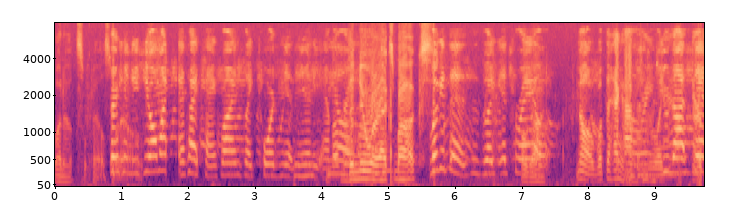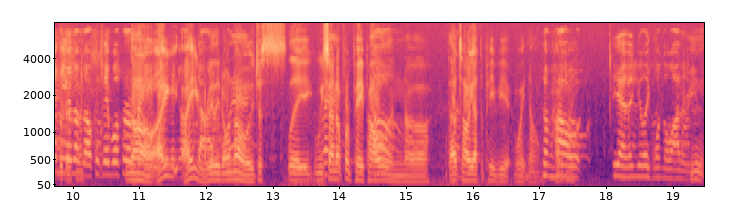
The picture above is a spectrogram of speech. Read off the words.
What else? What else? What Christian, do you see all my anti-tank lines like towards the, the end of the ammo? The The crate? newer Xbox. Look at this. This is like it's God. real. No, what the heck Oh, happened? right. Like, Do not stand near them though, because they will throw No, I I die. really don't know. Where? It's just like we signed up for PayPal Oh. and uh that's how I got the PV. Wait, no. Somehow, yeah, then you like won the lottery.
